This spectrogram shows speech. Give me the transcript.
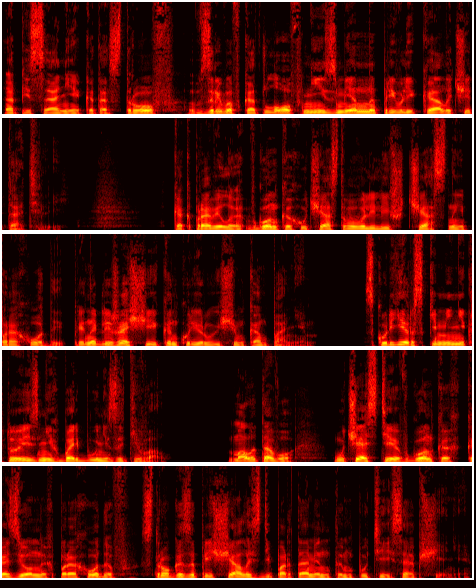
Описание катастроф, взрывов котлов неизменно привлекало читателей. Как правило, в гонках участвовали лишь частные пароходы, принадлежащие конкурирующим компаниям. С курьерскими никто из них борьбу не затевал. Мало того, участие в гонках казенных пароходов строго запрещалось департаментом путей сообщения.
